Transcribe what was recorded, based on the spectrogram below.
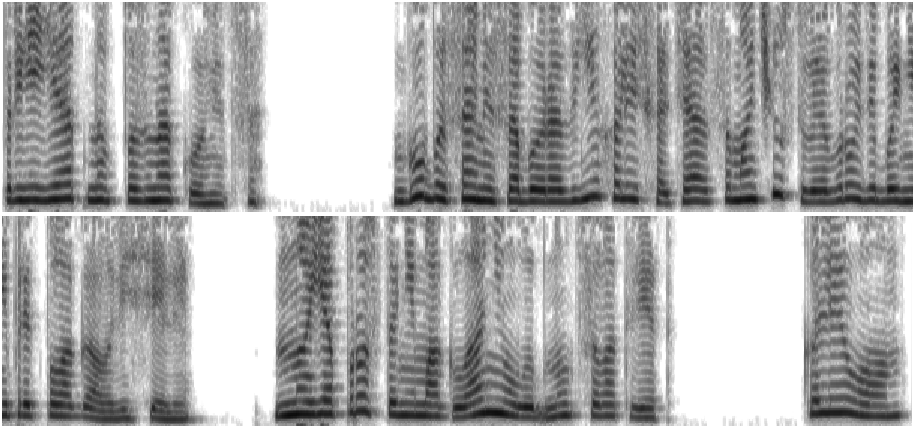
«Приятно познакомиться», Губы сами собой разъехались, хотя самочувствие вроде бы не предполагало веселья. Но я просто не могла не улыбнуться в ответ. Калеон.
